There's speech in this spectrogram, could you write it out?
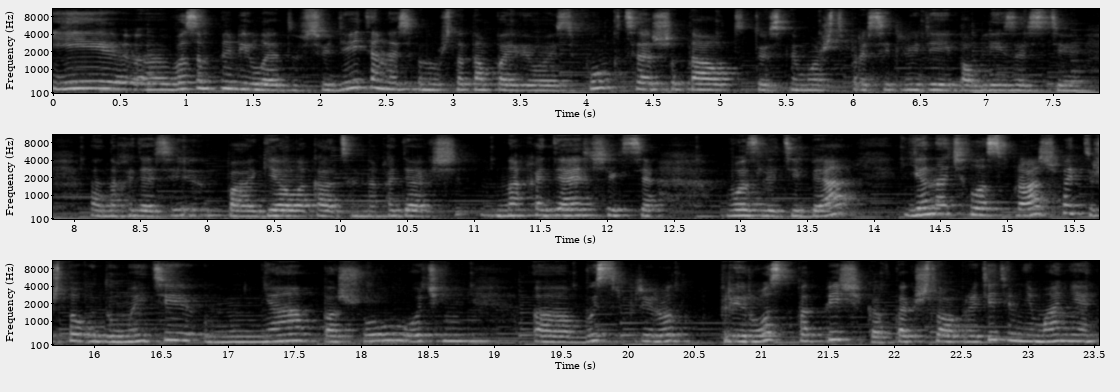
и э, возобновила эту всю деятельность, потому что там появилась функция shootout, то есть ты можешь спросить людей поблизости, находясь по геолокации, находящих, находящихся возле тебя, я начала спрашивать, что вы думаете, у меня пошел очень э, быстрый прирост, прирост подписчиков. Так что обратите внимание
